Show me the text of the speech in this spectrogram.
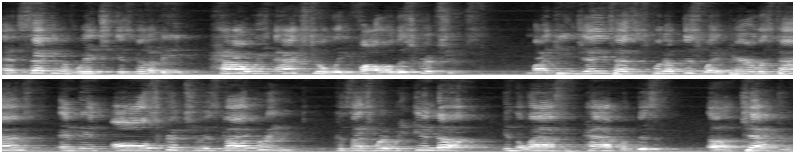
and second of which is going to be how we actually follow the scriptures. My King James has it split up this way perilous times, and then all scripture is God breathed, because that's where we end up in the last half of this uh, chapter,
